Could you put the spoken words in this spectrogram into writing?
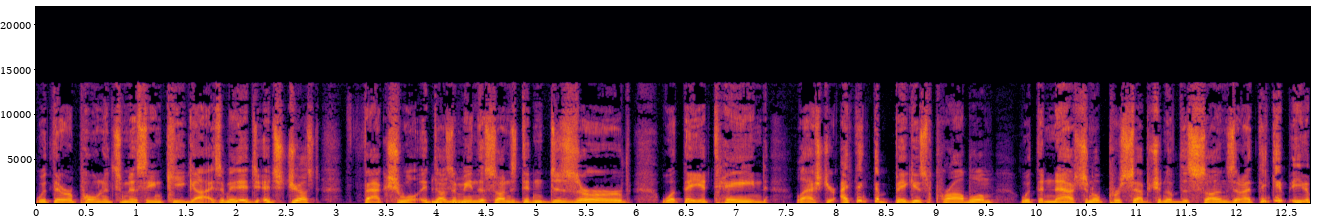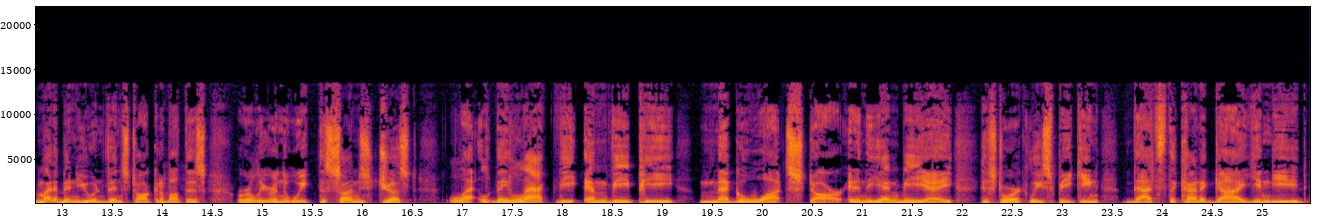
with their opponents missing key guys. I mean, it, it's just factual. It doesn't mm-hmm. mean the Suns didn't deserve what they attained last year. I think the biggest problem with the national perception of the Suns, and I think it, it might have been you and Vince talking about this earlier in the week. The Suns just la- they lack the MVP megawatt star, and in the NBA, historically speaking, that's the kind of guy you need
